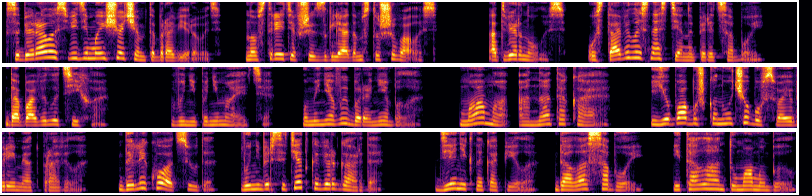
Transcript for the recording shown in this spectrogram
Собиралась, видимо, еще чем-то бравировать, но, встретившись взглядом, стушевалась. Отвернулась. Уставилась на стену перед собой. Добавила тихо. «Вы не понимаете. У меня выбора не было. Мама, она такая. Ее бабушка на учебу в свое время отправила. Далеко отсюда, в университет Кавергарда. Денег накопила, дала с собой. И талант у мамы был.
